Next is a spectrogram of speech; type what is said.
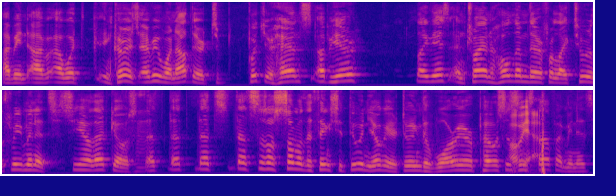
I mean, I, I would encourage everyone out there to put your hands up here like this and try and hold them there for like two or three minutes. See how that goes. That, that that's that's just some of the things you do in yoga. You're doing the warrior poses Oh, and yeah. stuff. I mean, it's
